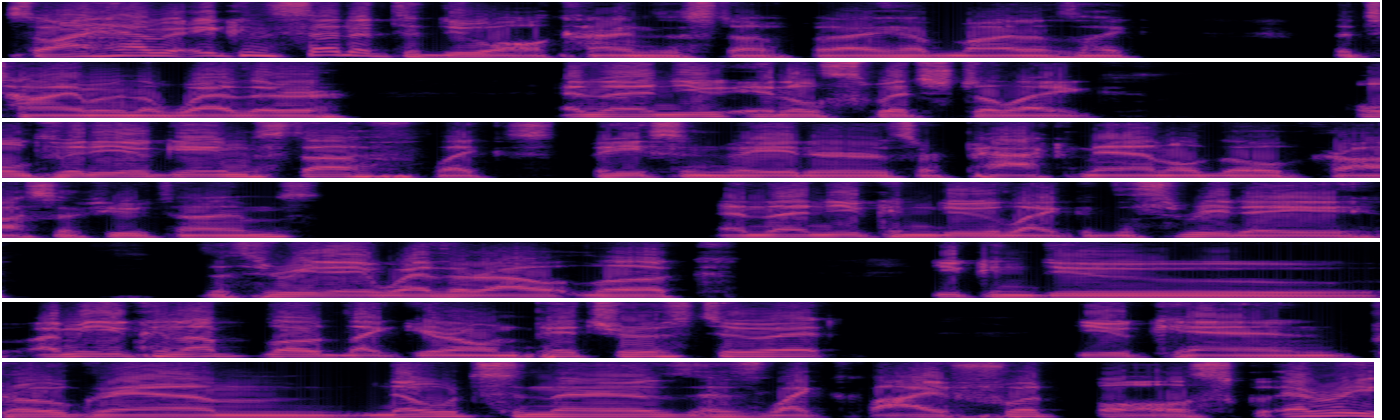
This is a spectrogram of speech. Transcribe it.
So I have it. Can set it to do all kinds of stuff, but I have mine as like the time and the weather, and then you it'll switch to like old video game stuff like Space Invaders or Pac Man will go across a few times, and then you can do like the three day the three day weather outlook. You can do. I mean, you can upload like your own pictures to it. You can program notes in there as, like live football, every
